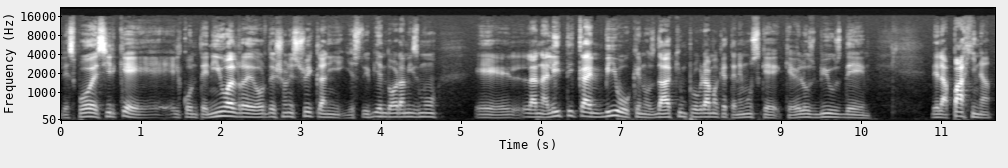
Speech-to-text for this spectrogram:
les puedo decir que el contenido alrededor de Sean Strickland, y, estoy viendo ahora mismo eh, la analítica en vivo que nos da aquí un programa que tenemos que, que ve los views de, la página.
